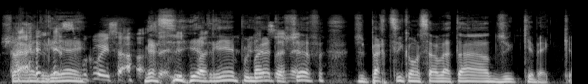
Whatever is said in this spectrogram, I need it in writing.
Cher Adrien. Merci beaucoup, Richard. Merci, Adrien Pouliot, chef du Parti conservateur du Québec.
